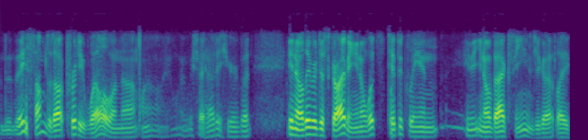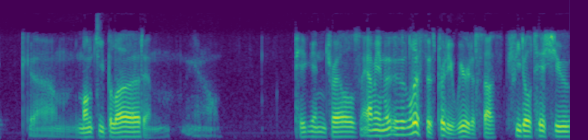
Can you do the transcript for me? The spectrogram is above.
they summed it up pretty well, and uh, well, I wish I had it here, but you know, they were describing, you know, what's typically in you know vaccines. You got like um, monkey blood and you know pig entrails. I mean, the, the list is pretty weird of stuff. Fetal tissue.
